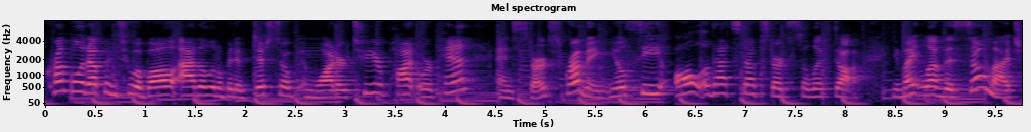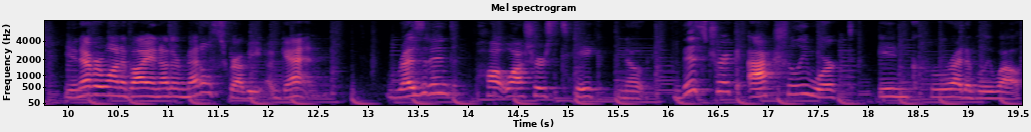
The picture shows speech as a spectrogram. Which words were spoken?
Crumple it up into a ball, add a little bit of dish soap and water to your pot or pan, and start scrubbing. You'll see all of that stuff starts to lift off. You might love this so much, you never wanna buy another metal scrubby again. Resident pot washers take note. This trick actually worked incredibly well.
